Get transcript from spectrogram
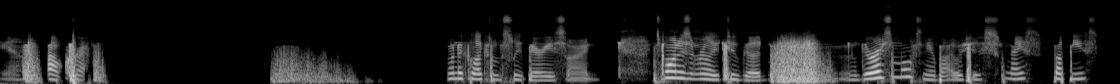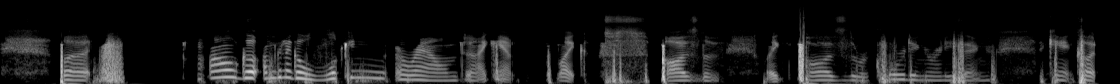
yeah. Oh, crap. I'm gonna collect some sweet berries, so spawn isn't really too good. There are some wolves nearby, which is nice, puppies, but I'll go. I'm gonna go looking around, and I can't like pause the like pause the recording or anything. I can't cut.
